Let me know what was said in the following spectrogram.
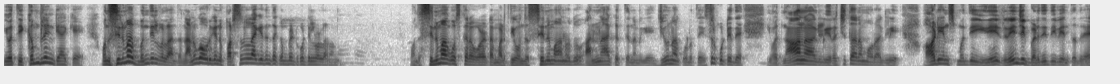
ಇವತ್ತು ಈ ಕಂಪ್ಲೇಂಟ್ ಯಾಕೆ? ಒಂದು ಸಿನಿಮಾಗೆ ಬಂದಿಲ್ವಲ್ಲ ಅಂತ ನನಗೂ ಅವ್ರಿಗೇನು ಪರ್ಸನಲ್ ಆಗಿದೆ ಅಂತ ಕಂಪ್ಲೇಂಟ್ ಕೊಟ್ಟಿಲ್ವಲ್ಲ ನಾನು? ಒಂದು ಸಿನಿಮಾಗೋಸ್ಕರ ಹೋರಾಟ ಮಾಡ್ತೀವಿ, ಒಂದು ಸಿನಿಮಾ ಅನ್ನೋದು ಅನ್ನ ಹಾಕುತ್ತೆ ನಮಗೆ, ಜೀವನ ಕೊಡುತ್ತೆ, ಹೆಸರು ಕೊಟ್ಟಿದೆ. ಇವತ್ತು ನಾನಾಗಲಿ, ರಚಿತಾರಾಮ್ ಅವರಾಗಲಿ ಆಡಿಯನ್ಸ್ ಮಧ್ಯೆ ಈ ರೇಂಜಿಗೆ ಬೆಳೆದಿದ್ದೀವಿ ಅಂತಂದರೆ,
